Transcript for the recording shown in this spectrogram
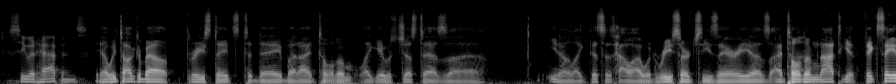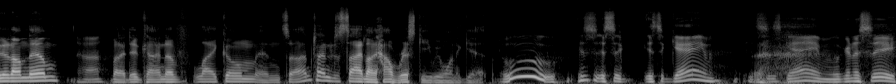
to see what happens. Yeah, we talked about three states today, but I told them like it was just as a, you know, like this is how I would research these areas. I told him not to get fixated on them, Uh-huh. but I did kind of like them, and so I'm trying to decide on how risky we want to get. Ooh, it's, it's a it's a game. It's this game. We're gonna see.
